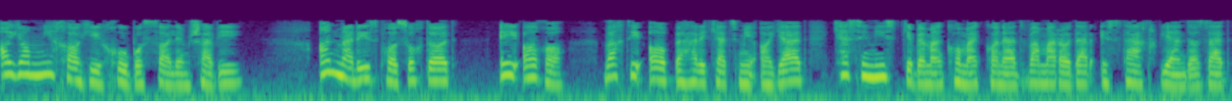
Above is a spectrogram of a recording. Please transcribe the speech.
آیا می خواهی خوب و سالم شوی؟ آن مریض پاسخ داد ای آقا وقتی آب به حرکت می آید کسی نیست که به من کمک کند و مرا در استخر بیندازد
